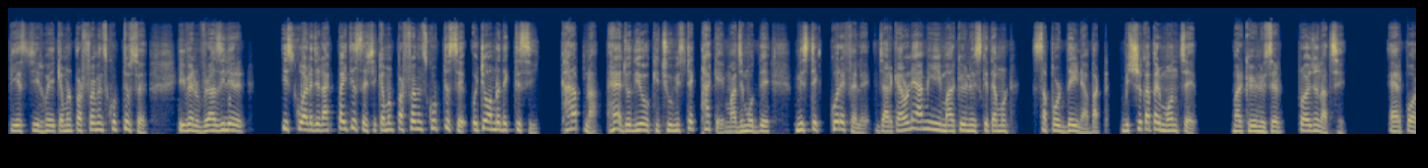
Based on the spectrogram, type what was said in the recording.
পিএসজির হয়ে কেমন পারফরমেন্স করতেছে ইভেন ব্রাজিলের স্কোয়াডে যে ডাক পাইতেছে, সে কেমন পারফরমেন্স করতেছে, ওইটাও আমরা দেখতেছি। খারাপ না। হ্যাঁ যদিও কিছু মিস্টেক থাকে, মাঝে মধ্যে মিস্টেক করে ফেলে, যার কারণে আমি মার্কিউনিউসকে তেমন সাপোর্ট দেই না বাট বিশ্বকাপের মঞ্চে মার্কিউনিউসের প্রয়োজন আছে। এরপর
